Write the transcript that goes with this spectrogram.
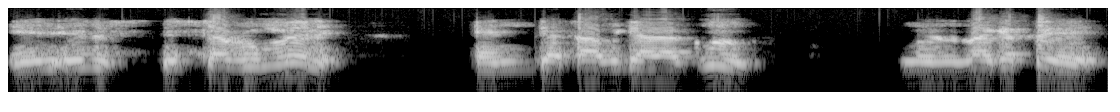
it, it it's several minutes. And that's how we got our groove. Like I said,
